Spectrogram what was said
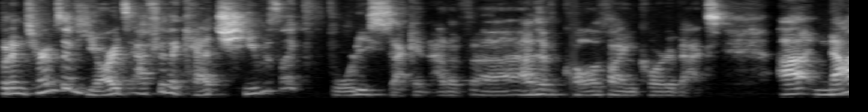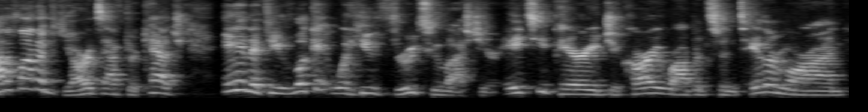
But in terms of yards after the catch, he was like 42nd out of uh, out of qualifying quarterbacks. Uh, not a lot of yards after catch. And if you look at what he threw to last year, A.T. Perry, Jakari Robinson, Taylor Morin,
